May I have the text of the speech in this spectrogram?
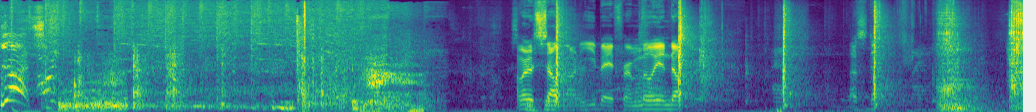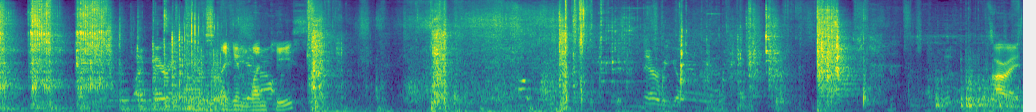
Yes! I'm gonna sell it on eBay for a million dollars. That's dope. I'm married to this. Like in one piece? There we go. All right,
